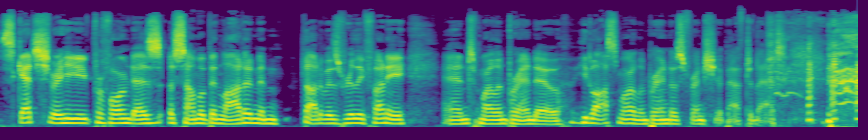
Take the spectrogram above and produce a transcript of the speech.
sketch where he performed as Osama bin Laden and thought it was really funny. And Marlon Brando, he lost Marlon Brando's friendship after that.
